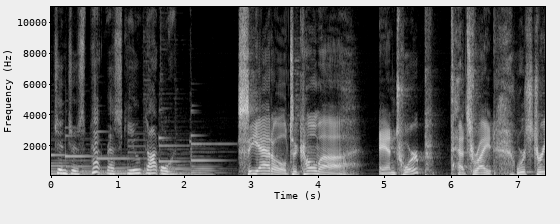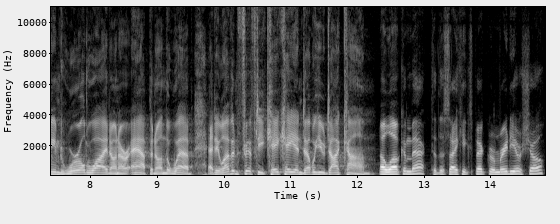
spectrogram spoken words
gingerspetrescue.org. Seattle, Tacoma, Antwerp. That's right. We're streamed worldwide on our app and on the web at 1150kknw.com. Uh, welcome back to the Psychic Spectrum Radio Show.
